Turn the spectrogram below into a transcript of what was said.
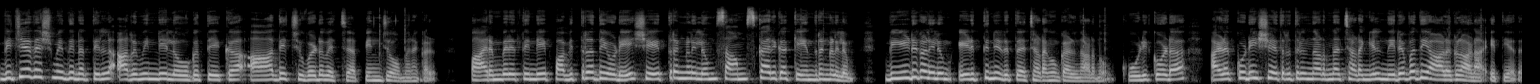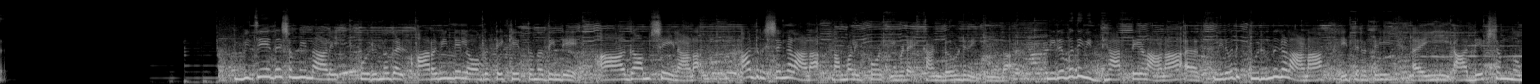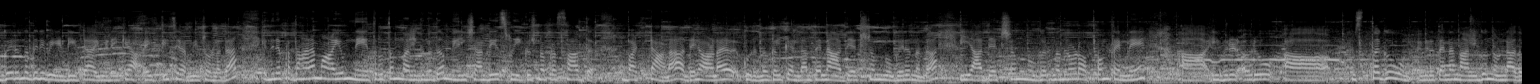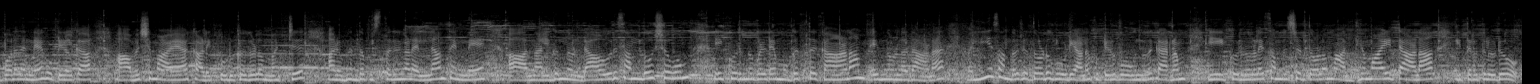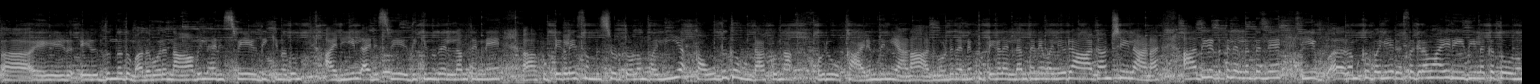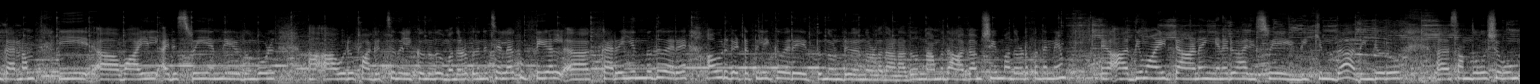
വിജയദശമി ദിനത്തിൽ അറിവിന്റെ ലോകത്തേക്ക് ആദ്യ ചുവട് വെച്ച പിഞ്ചോമനകൾ. പാരമ്പര്യത്തിന്റെ പവിത്രതയോടെ ക്ഷേത്രങ്ങളിലും സാംസ്കാരിക കേന്ദ്രങ്ങളിലും വീടുകളിലും എഴുത്തിനിരുത്ത് ചടങ്ങുകൾ നടന്നു. കോഴിക്കോട് അഴക്കൊടി ക്ഷേത്രത്തിൽ നടന്ന ചടങ്ങിൽ നിരവധി ആളുകളാണ് എത്തിയത്. വിജയദശമി നാളിൽ കുരുന്നുകൾ അറിവിന്റെ ലോകത്തേക്ക് എത്തുന്നതിന്റെ ആകാംക്ഷയിലാണ്. ആ ദൃശ്യങ്ങളാണ് നമ്മളിപ്പോൾ ഇവിടെ കണ്ടുകൊണ്ടിരിക്കുന്നത്. നിരവധി വിദ്യാർത്ഥികളാണ് നിരവധി കുരുന്നുകളാണ് ഇത്തരത്തിൽ ഈ ആദ്യക്ഷം നുകരുന്നതിന് വേണ്ടിയിട്ട് ഇവിടേക്ക് എത്തിച്ചേർന്നിട്ടുള്ളത്. ഇതിന് പ്രധാനമായും നേതൃത്വം നൽകുന്നത് മേൽശാന്തി ശ്രീകൃഷ്ണ പ്രസാദ് ഭട്ടാണ്. അദ്ദേഹമാണ് കുരുന്നുകൾക്കെല്ലാം തന്നെ ആദ്യാക്ഷരം നുകരുന്നത്. ഈ ആദ്യാക്ഷരം നുകരുന്നതിനോടൊപ്പം തന്നെ ഇവർ ഒരു പുസ്തകവും ഇവർ തന്നെ നൽകുന്നുണ്ട്. അതുപോലെ തന്നെ കുട്ടികൾക്ക് ആവശ്യമായ കളിക്കുടുക്കുകളും മറ്റ് അനുബന്ധ പുസ്തകങ്ങളെല്ലാം തന്നെ നൽകുന്നുണ്ട്. ആ ഒരു സന്തോഷവും ഈ കുരുന്നുകളുടെ മുഖത്ത് കാണാം എന്നുള്ളതാണ് വലിയ സന്തോഷത്തോടു കൂടിയാണ് കുട്ടികൾ പോകുന്നത്. കാരണം ഈ കുരുന്നുകളെ സംബന്ധിച്ചിടത്തോളം ആദ്യമായിട്ടാണ് ഇത്തരത്തിലൊരു എഴുതുന്നതും അതുപോലെ നാവിൽ ഹരിശ്രീ എഴുതിക്കുന്നതും അരിയിൽ ഹരിശ്രീ എഴുതിക്കുന്നതെല്ലാം തന്നെ കുട്ടികളെ സംബന്ധിച്ചിടത്തോളം വലിയ കൗതുകം ഉണ്ടാക്കുന്ന ഒരു കാര്യം തന്നെയാണ്. അതുകൊണ്ട് തന്നെ കുട്ടികളെല്ലാം തന്നെ വലിയൊരു ആകാംക്ഷയിലാണ്. ആദ്യഘട്ടത്തിലെല്ലാം തന്നെ ഈ നമുക്ക് വലിയ രസകരമായ രീതിയിലൊക്കെ തോന്നും. കാരണം ഈ വായിൽ അരിശ്രീ എന്ന് എഴുതുമ്പോൾ ആ- ഒരു പകച്ചു നിൽക്കുന്നതും അതോടൊപ്പം തന്നെ ചില കുട്ടികൾ കരയുന്നത് വരെ ആ ഒരു ഘട്ടത്തിലേക്ക് വരെ എത്തുന്നുണ്ട് എന്നുള്ളതാണ്. അത് ഒന്നാമത് ആകാംക്ഷയും അതോടൊപ്പം തന്നെ ആദ്യമായിട്ടാണ് ഇങ്ങനെ ഒരു ഹരിശ്രീ എഴുതിക്കുന്നത്. അതിന്റെ ഒരു സന്തോഷവും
